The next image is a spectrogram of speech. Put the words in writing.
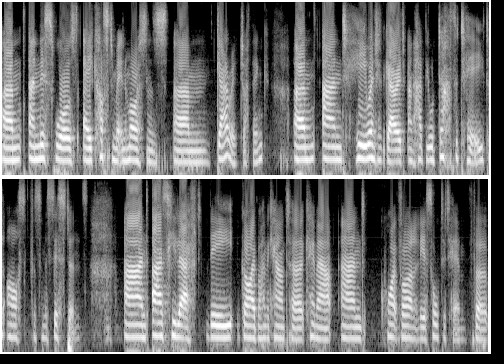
Um, and this was a customer in Morrison's um, garage, I think. Um, and he went to the garage and had the audacity to ask for some assistance. And as he left, the guy behind the counter came out and quite violently assaulted him for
